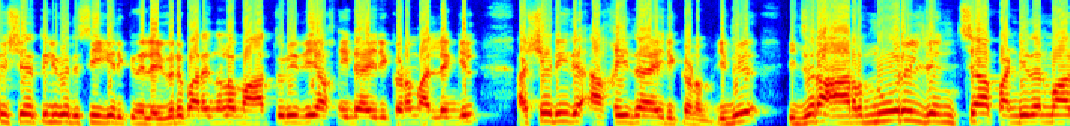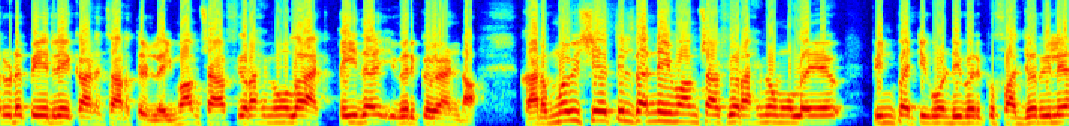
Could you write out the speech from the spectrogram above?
വിഷയത്തിൽ ഇവർ സ്വീകരിക്കുന്നില്ല. ഇവർ പറയുന്നുള്ള മാത്തുരീതി അഖീദ ആയിരിക്കണം അല്ലെങ്കിൽ അഷരീദ് അഖീദ ആയിരിക്കണം ഇത് ഇജറ അറുന്നൂറിൽ ജനിച്ച പണ്ഡിതന്മാരുടെ പേരിലേക്കാണ് ചർച്ചയുള്ളത് ഇമാം ഷാഫി റഹ്മുള്ള അഖീദ ഇവർക്ക് വേണ്ട. കർമ്മ വിഷയത്തിൽ തന്നെ ഇമാം ഷാഫി റഹ്മുള്ളയെ പിൻപറ്റിക്കൊണ്ട് ഇവർക്ക് ഫജറിലെ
